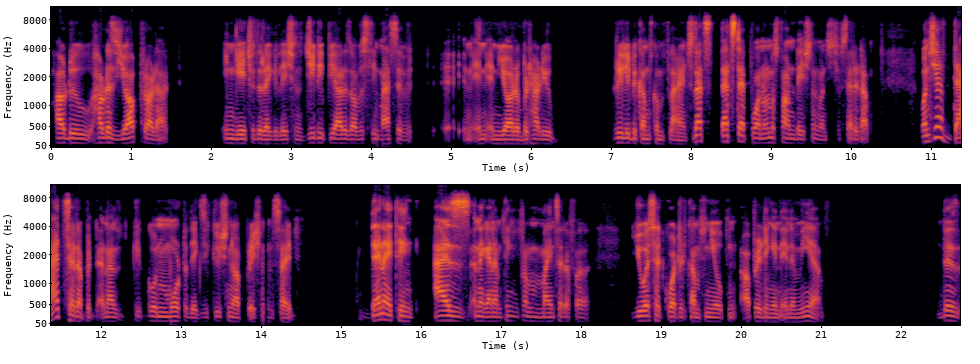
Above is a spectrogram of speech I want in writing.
how do how does your product engage with the regulations. GDPR is obviously massive in, in, in Europe, but how do you really become compliant? So that's that's step one, almost foundational once you've set it up. Once you have that set up, and I'll go more to the execution operation side, then I think as and again I'm thinking from mindset of a US headquartered company open, operating in, in EMEA. There's,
